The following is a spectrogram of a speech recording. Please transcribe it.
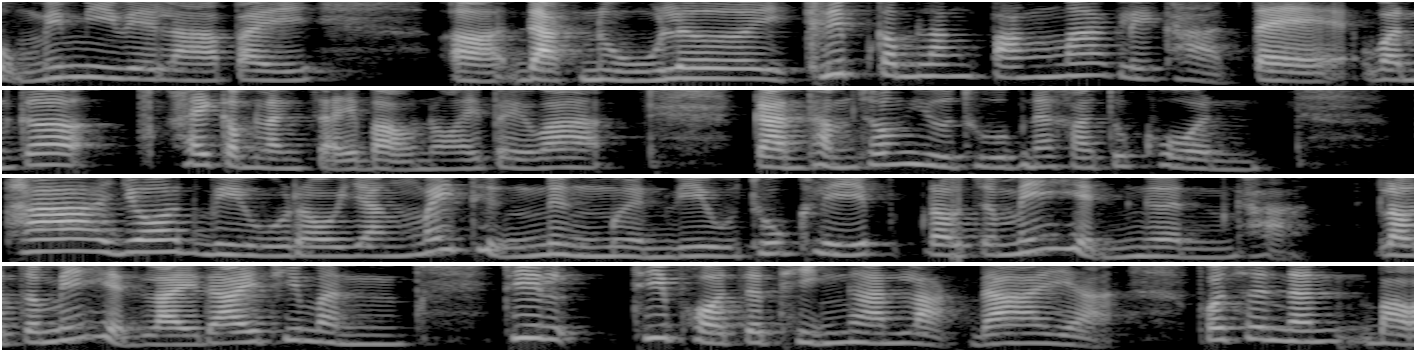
ผมไม่มีเวลาไป ดักหนูเลย"คลิปกำลังปังมากเลยค่ะ แต่วันก็ให้กำลังใจเบาน้อยไปว่า การทำช่องยูทูบนะคะทุกคน ถ้ายอดวิวเรายังไม่ถึง 10,000 วิวทุกคลิป เราจะไม่เห็นเงินค่ะ เราจะไม่เห็นรายได้ที่มันที่ที่พอจะทิ้งงานหลักได้อะเพราะฉะนั้นเบา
